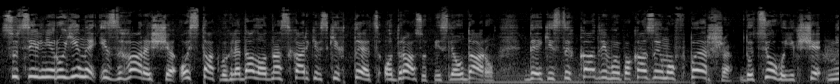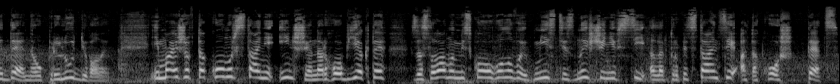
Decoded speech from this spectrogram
Суцільні руїни і згарище. Ось так виглядала одна з харківських ТЕЦ одразу після удару. Деякі з цих кадрів ми показуємо вперше. До цього їх ще ніде не оприлюднювали. І майже в такому ж стані інші енергооб'єкти. За словами міського голови, в місті знищені всі електропідстанції, а також ТЕЦ.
